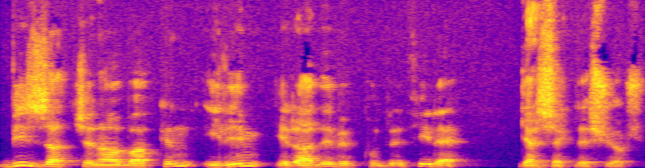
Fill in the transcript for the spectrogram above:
bizzat Cenab-ı Hakk'ın ilim, irade ve kudretiyle gerçekleşiyor.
